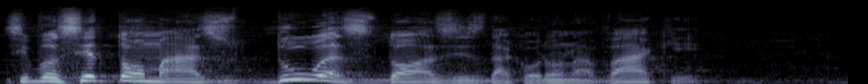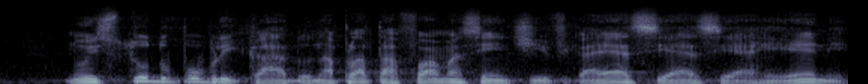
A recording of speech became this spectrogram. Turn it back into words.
Se você tomar as duas doses da Coronavac, no estudo publicado na plataforma científica SSRN,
